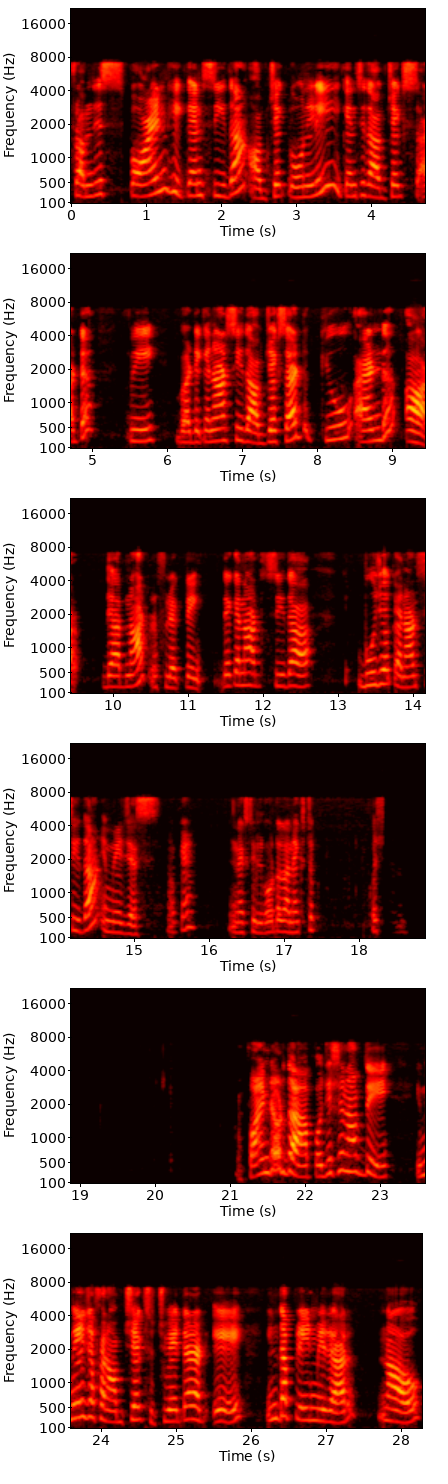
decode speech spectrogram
from this point he can see the object only. He can see the objects at P but he cannot see the objects at Q and R. They are not reflecting. They cannot see the Boojho cannot see the images. Okay. Next, we will go to the next question. Find out the position of the image of an object situated at A in the plane mirror. Now,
